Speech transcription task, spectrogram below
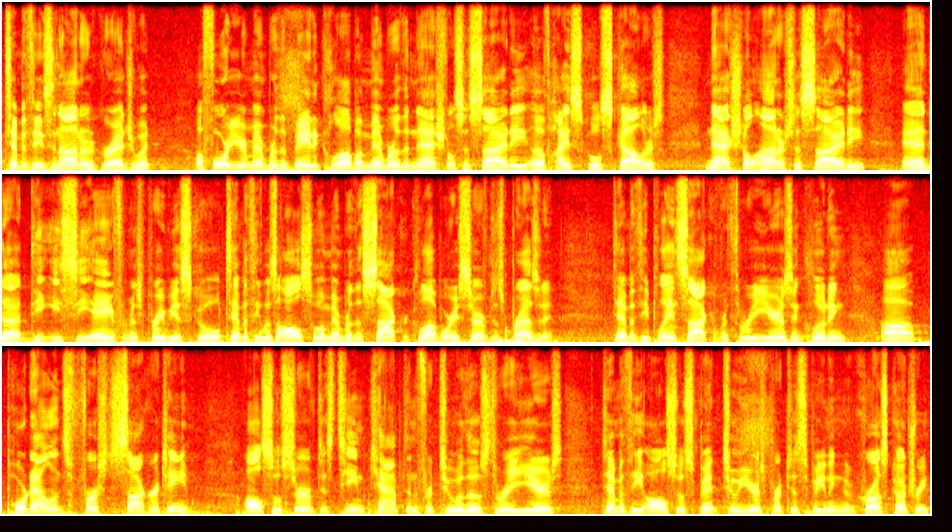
Timothy's an honor graduate, a four year member of the Beta Club, a member of the National Society of High School Scholars, National Honor Society, and uh, DECA from his previous school. Timothy was also a member of the soccer club where he served as president. Timothy played soccer for three years, including uh, Port Allen's first soccer team. Also served as team captain for two of those three years. Timothy also spent two years participating in cross country,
